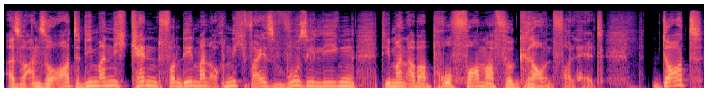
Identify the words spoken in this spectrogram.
Also an so Orte, die man nicht kennt, von denen man auch nicht weiß, wo sie liegen, die man aber pro forma für grauenvoll hält. Dort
